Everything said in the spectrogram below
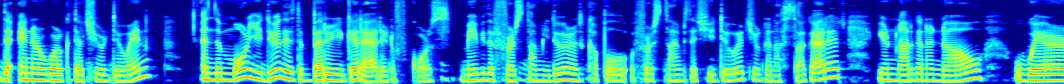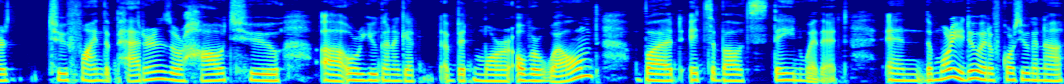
the inner work that you're doing. And the more you do this, the better you get at it, of course. Maybe the first time you do it, a couple first times that you do it, you're going to suck at it. You're not going to know where to find the patterns or how to uh, or you're gonna get a bit more overwhelmed but it's about staying with it and the more you do it of course you're gonna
